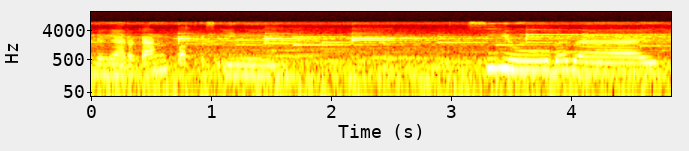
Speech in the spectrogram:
mendengarkan podcast ini. See you, bye bye.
